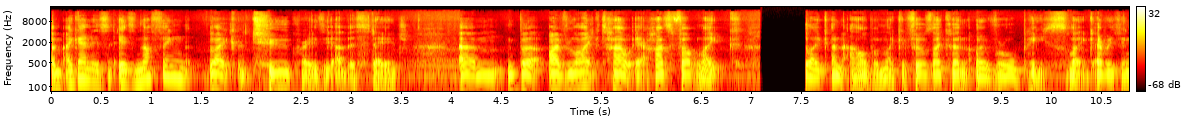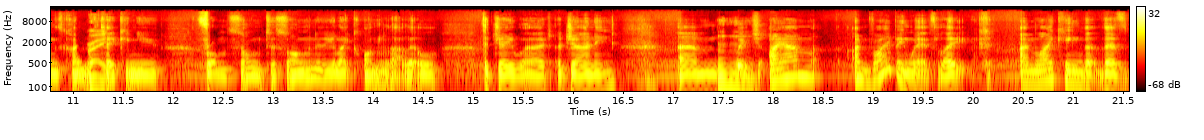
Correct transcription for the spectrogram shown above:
um, again, it's it's nothing like too crazy at this stage, um, but I've liked how it has felt like like an album. Like it feels like an overall piece. Like everything's kind of Right. taking you from song to song, and you're like on that little the J word, a journey, um, Mhm. which I am I'm vibing with. Like. I'm liking that there's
